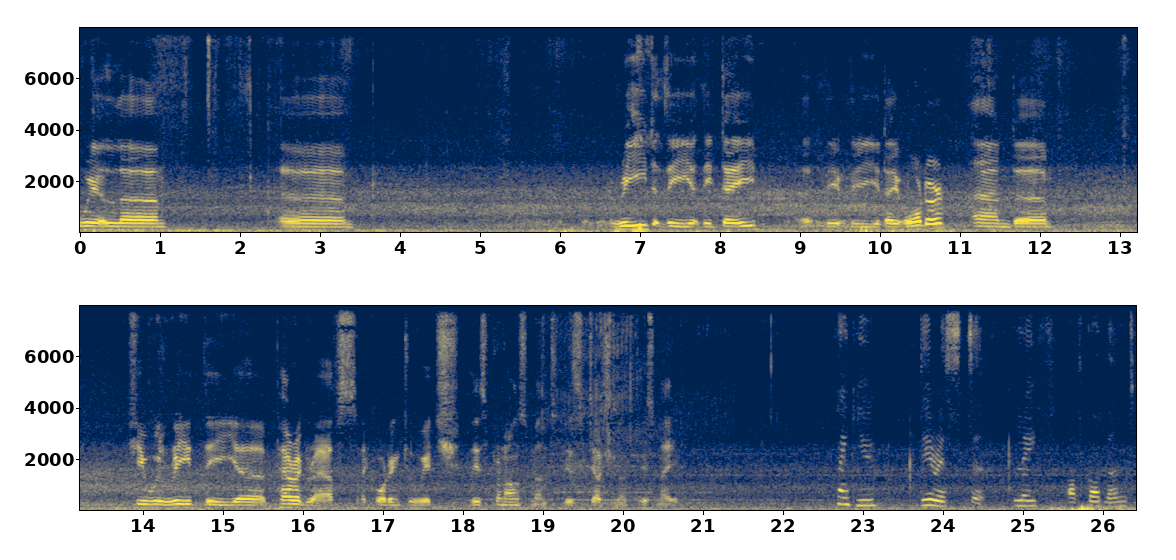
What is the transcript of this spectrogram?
will um, uh, read the the day uh, the, the day order and uh, she will read the uh, paragraphs according to which this pronouncement this judgment is made. Thank you dearest uh, Leif of Gotland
